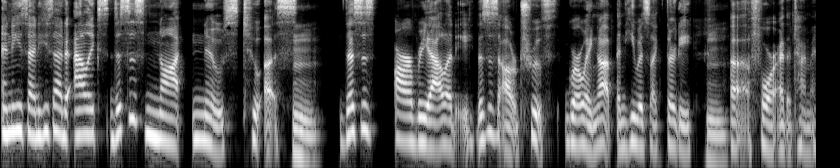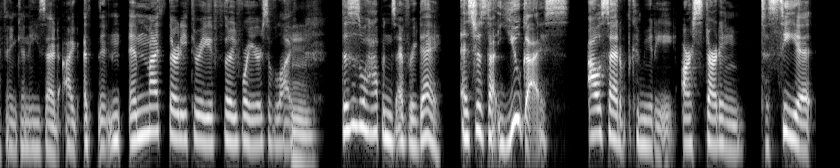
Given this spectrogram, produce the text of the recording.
And he said, he said, Alex, this is not news to us. Hmm. This is our reality. This is our truth growing up. And he was like 34 hmm. uh, at the time, I think. And he said, I in, in my 33, 34 years of life, hmm. this is what happens every day. It's just that you guys outside of the community are starting to see it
